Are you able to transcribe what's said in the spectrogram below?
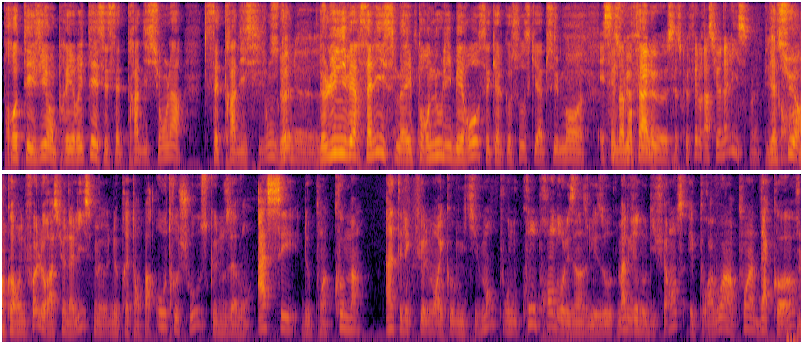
protéger en priorité, c'est cette tradition-là, cette tradition de, l'universalisme. Et pour nous libéraux, c'est quelque chose qui est absolument et fondamental. C'est ce que fait le rationalisme. Bien sûr. Encore une fois, le rationalisme ne prétend pas autre chose que nous avons assez de points communs intellectuellement et cognitivement pour nous comprendre les uns les autres malgré nos différences et pour avoir un point d'accord mm.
